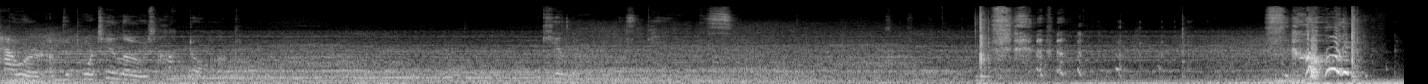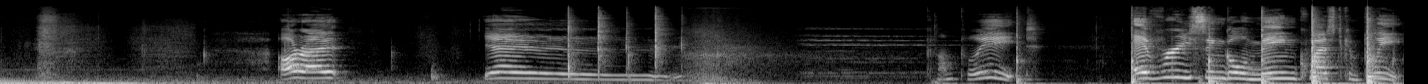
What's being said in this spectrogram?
Power of the Portillo's hot dog. Killer of pigs. All right. Yay. Complete. Every single main quest complete.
